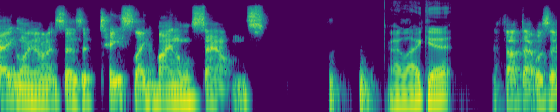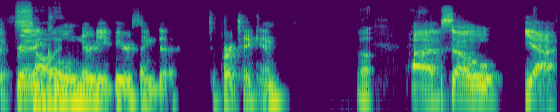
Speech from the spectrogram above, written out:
tagline on it says it tastes like vinyl sounds. I like it. I thought that was a really Solid. cool nerdy beer thing to to partake in. Well- uh, so yeah,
